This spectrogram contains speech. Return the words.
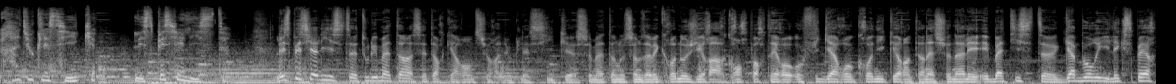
Radio Classique, les spécialistes. Les spécialistes, tous les matins à 7h40 sur Radio Classique. Ce matin, nous sommes avec Renaud Girard, grand reporter au Figaro, chroniqueur international, et Baptiste Gabory, l'expert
